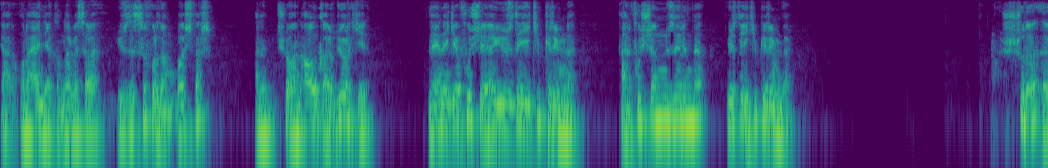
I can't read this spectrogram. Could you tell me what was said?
yani ona en yakınlar mesela %0'dan başlar Hani şu an Alkar diyor ki LNG Fuşya'ya %2 primli. Yani Fuşya'nın üzerinde %2 primli. Şu da e,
